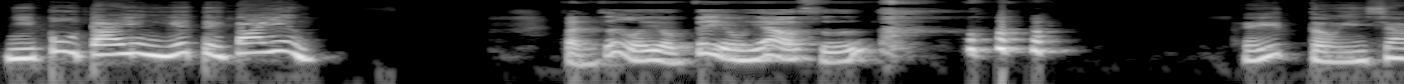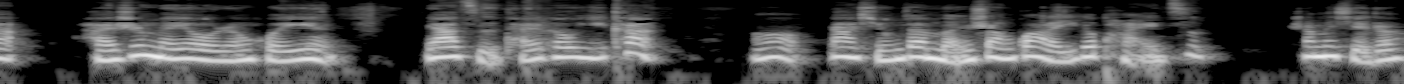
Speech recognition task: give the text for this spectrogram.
你不答应也得答应，反正我有备用钥匙。”哎，等一下，还是没有人回应。鸭子抬头一看，哦，大熊在门上挂了一个牌子，上面写着：“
